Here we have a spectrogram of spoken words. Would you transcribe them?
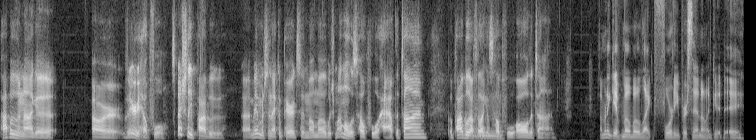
Pabu and Naga are very helpful, especially Pabu. Uh, I may mention that compared to Momo, which Momo was helpful half the time, but Pabu I feel like is Mm. helpful all the time. I'm gonna give Momo like forty percent on a good day.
